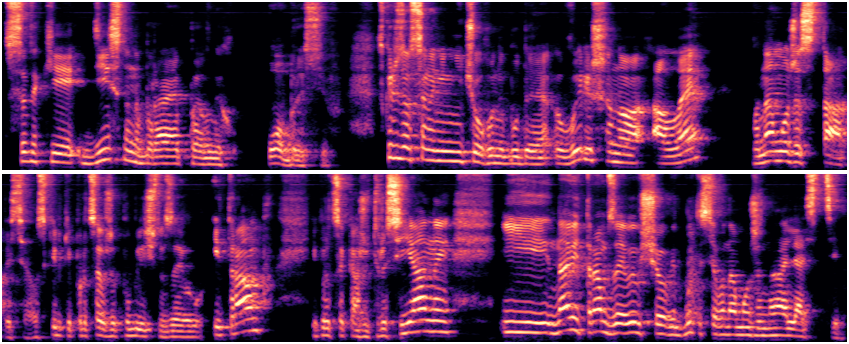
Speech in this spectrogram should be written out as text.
все-таки дійсно набирає певних обрисів. Скоріше за все, на ній нічого не буде вирішено, але вона може статися, оскільки про це вже публічно заявив і Трамп, і про це кажуть росіяни. І навіть Трамп заявив, що відбутися вона може на Алясці.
